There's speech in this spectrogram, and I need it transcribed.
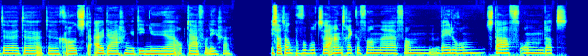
de, de, de grootste uitdagingen die nu op tafel liggen? Is dat ook bijvoorbeeld aantrekken van, van wederom staf om dat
